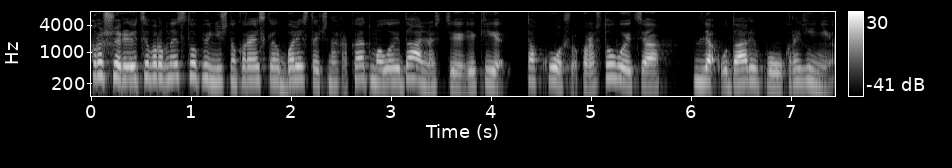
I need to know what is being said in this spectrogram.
Розширюється виробництво північнокорейських балістичних ракет малої дальності, які також використовуються для ударів по Україні.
